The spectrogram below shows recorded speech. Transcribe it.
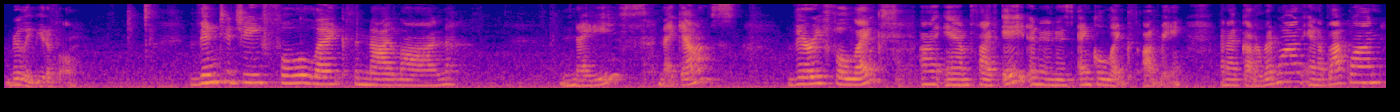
really beautiful. Vintagey full length nylon nighties, nightgowns. Very full length. I am 5'8", and it is ankle length on me. And I've got a red one and a black one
